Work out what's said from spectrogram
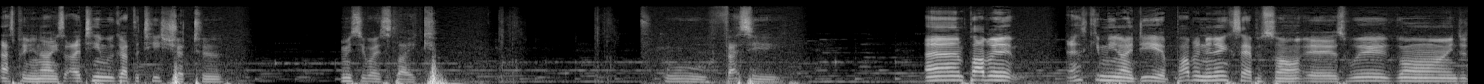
That's pretty nice. I think we got the T-shirt too. Let me see what it's like. Ooh, fancy. And probably, that's giving me an idea. Probably in the next episode is we're going to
